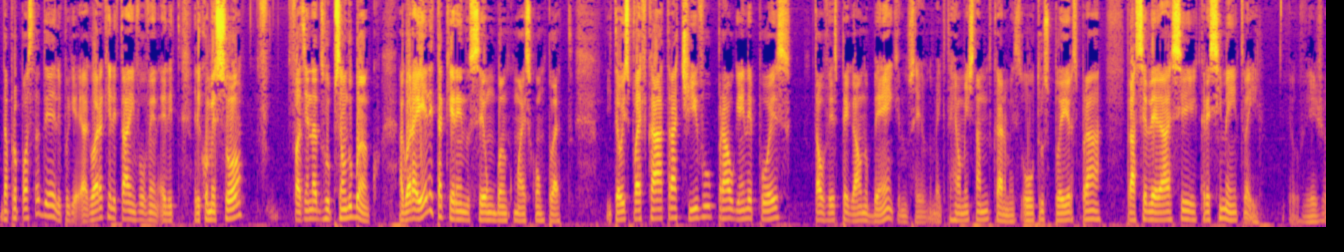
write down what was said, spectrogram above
da proposta dele, porque agora que ele está envolvendo, ele, ele começou fazendo a disrupção do banco. Agora ele está querendo ser um banco mais completo. Então isso vai ficar atrativo para alguém depois, talvez pegar o Nubank, não sei, o Nubank tá, realmente está muito caro, mas outros players para acelerar esse crescimento aí. Eu vejo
